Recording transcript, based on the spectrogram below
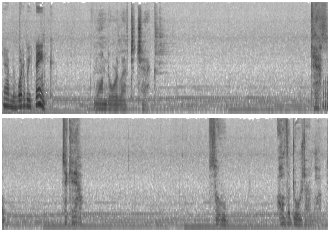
Yeah, I mean, what do we think? One door left to check. Cass, Oh. check it out. So, all the doors are locked,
